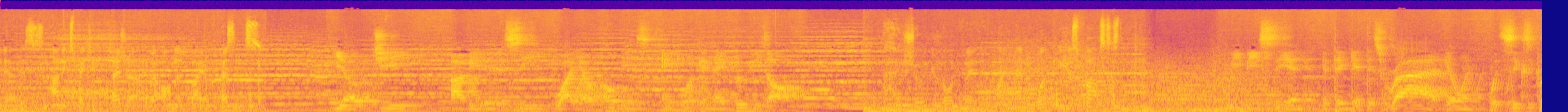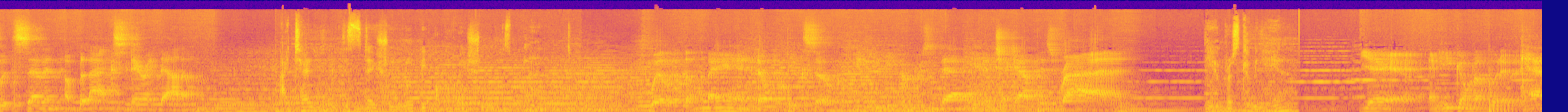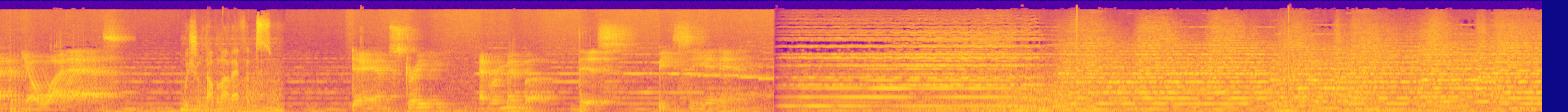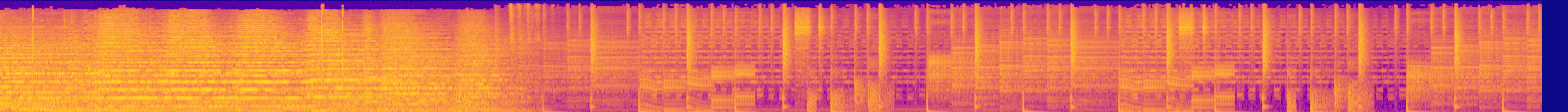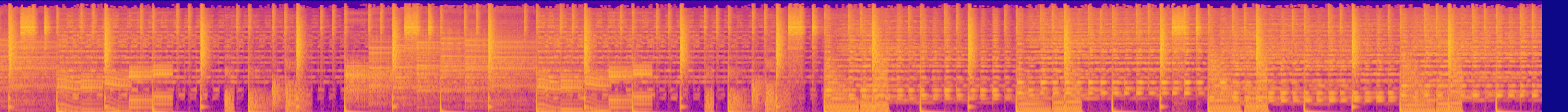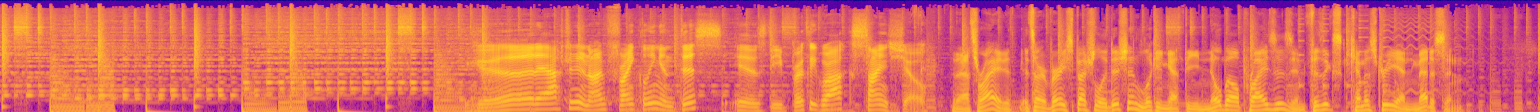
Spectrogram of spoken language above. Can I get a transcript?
This is an unexpected pleasure. We're honored by your presence. Yo, G, I'll be there to see why your homies ain't working their booties off. I assure you, Lord Vader, my men are working as fast as they can. We be seeing if they get this ride going with six foot seven of black staring down. I tell you, this station will be operational as planned. Well, the man don't think so, and he be cruising down here to check out this ride. The Emperor's coming here? Yeah, and he gonna put a cap in your white ass. We shall double our efforts. Damn straight. And remember, this be CNN. Afternoon. I'm Frank Ling, and this is the Berkeley Groks Science Show. That's right. It's our very special edition looking at the Nobel Prizes in physics, chemistry, and medicine.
